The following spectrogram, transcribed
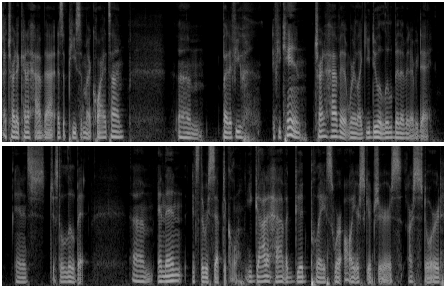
I try to kind of have that as a piece of my quiet time. Um, but if you if you can try to have it where like you do a little bit of it every day, and it's just a little bit. Um, and then it's the receptacle. You gotta have a good place where all your scriptures are stored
